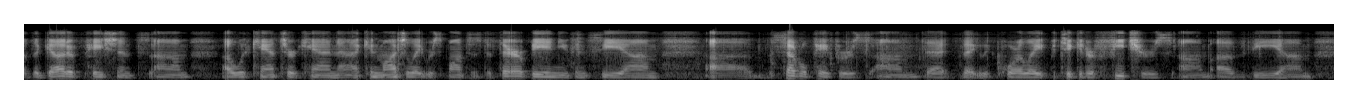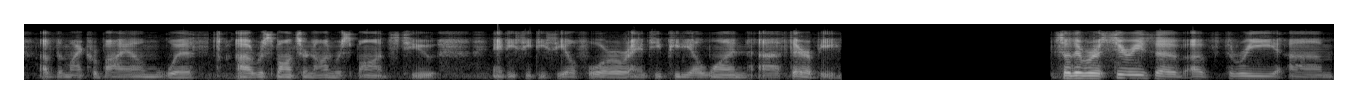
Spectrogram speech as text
of the gut of patients um, uh, with cancer can uh, can modulate responses to therapy, and you can see um, uh, several papers um, that, that correlate particular features um, of the um, of the microbiome with uh, response or non-response to anti-CTLA-4 or anti-PD-L1 uh, therapy. So there were a series of, of three um,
